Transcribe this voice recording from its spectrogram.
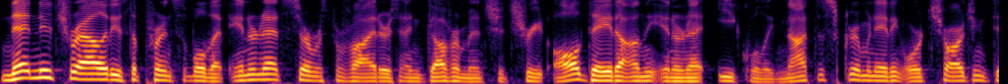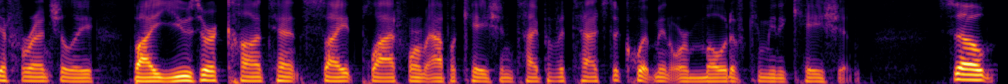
Net neutrality is the principle that internet service providers and governments should treat all data on the internet equally, not discriminating or charging differentially by user, content, site, platform, application, type of attached equipment, or mode of communication. So,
